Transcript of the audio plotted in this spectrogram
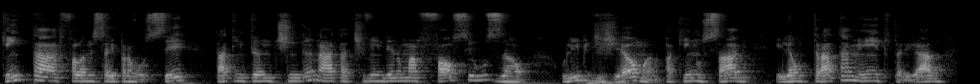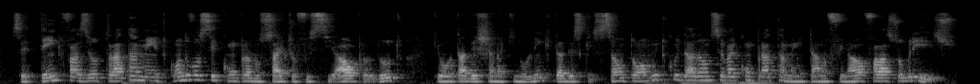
Quem tá falando isso aí pra você tá tentando te enganar, tá te vendendo uma falsa ilusão. O Libdigel, mano, pra quem não sabe, ele é um tratamento, tá ligado? Você tem que fazer o tratamento. Quando você compra no site oficial o produto, que eu vou estar tá deixando aqui no link da descrição, toma muito cuidado onde você vai comprar também, tá? No final eu vou falar sobre isso.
